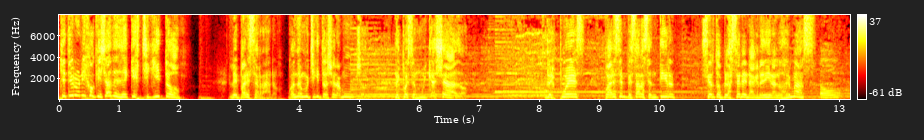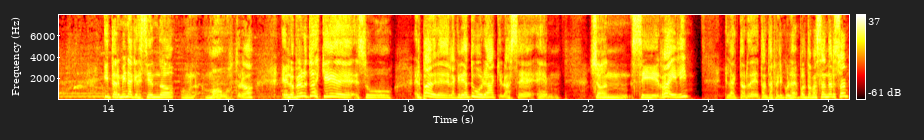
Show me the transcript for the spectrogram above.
que tiene un hijo que ya desde que es chiquito le parece raro. Cuando es muy chiquito llora mucho, después es muy callado, después parece empezar a sentir cierto placer en agredir a los demás Oh, y termina creciendo un monstruo. Eh, lo peor de todo es que su, el padre de la criatura, que lo hace eh, John C. Reilly, el actor de tantas películas de Paul Thomas Anderson,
